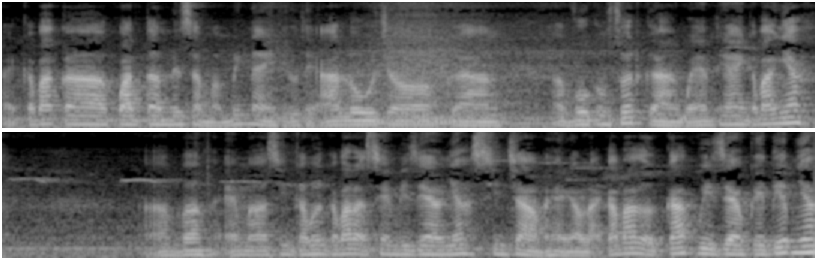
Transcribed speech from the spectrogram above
Đấy, các bác à, quan tâm đến sản phẩm mic này thì có thể alo cho cửa hàng à, vô công suất cửa hàng của em Thế Anh các bác nhé à, vâng em à, xin cảm ơn các bác đã xem video nhé xin chào và hẹn gặp lại các bác ở các video kế tiếp nhé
